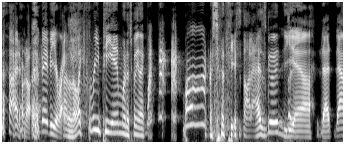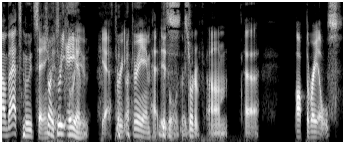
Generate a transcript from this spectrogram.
I don't know. Maybe you're right. I don't know, like 3 p.m. when it's going like, or something, it's not as good. Yeah, that now that's mood setting. Sorry, 3 a.m. Yeah, three three a.m. ha- It gets a is sort of um uh off the rails.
